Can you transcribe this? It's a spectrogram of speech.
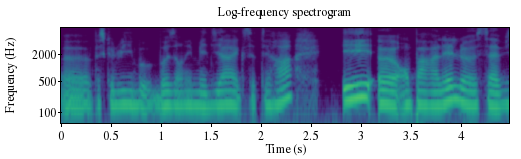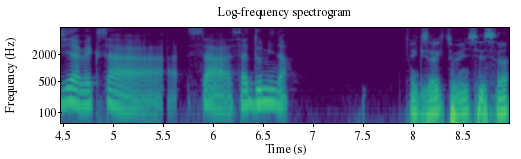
parce que lui il bosse dans les médias, etc. Et en parallèle sa vie avec sa, sa, sa domina. Exact, oui, c'est ça.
